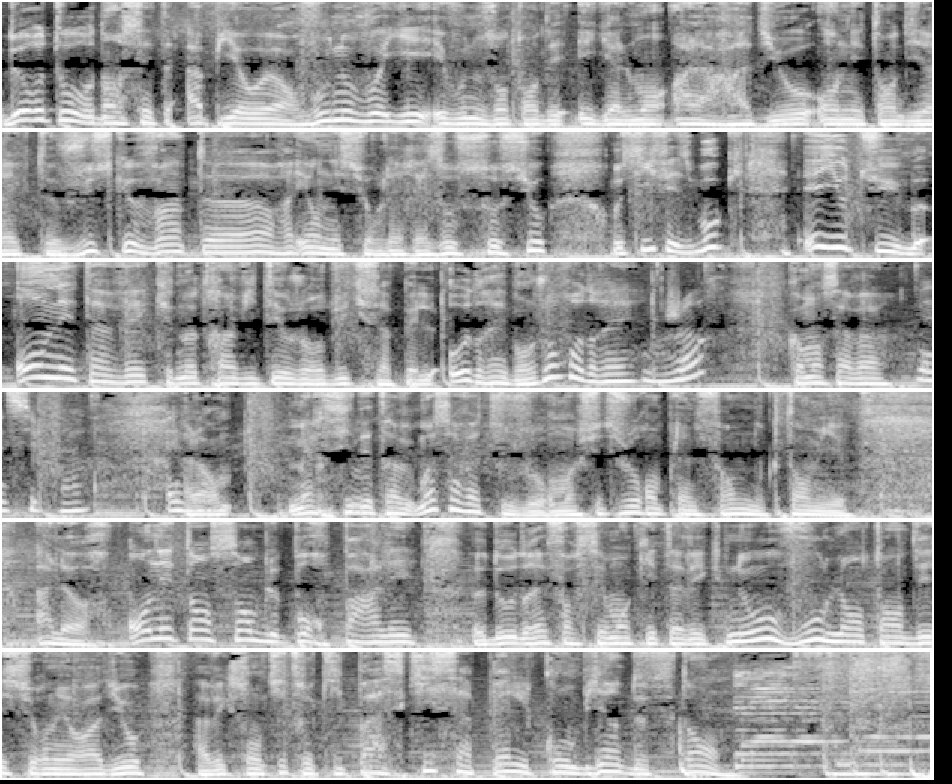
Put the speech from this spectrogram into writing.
De retour dans cette happy hour, vous nous voyez et vous nous entendez également à la radio. On est en direct jusque 20h et on est sur les réseaux sociaux, aussi Facebook et YouTube. On est avec notre invité aujourd'hui qui s'appelle Audrey. Bonjour Audrey. Bonjour. Comment ça va? Mais super. Et Alors, merci d'être avec moi. Ça va toujours. Moi, je suis toujours en pleine forme, donc tant mieux. Alors, on est ensemble pour parler d'Audrey, forcément, qui est avec nous. Vous l'entendez sur Néo Radio avec son titre qui passe, qui s'appelle Combien de temps? Laisse-moi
